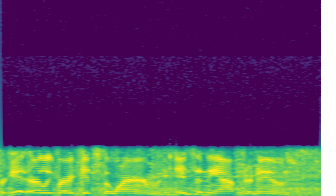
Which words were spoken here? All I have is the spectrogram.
Forget early bird gets the worm. It's in the afternoon.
